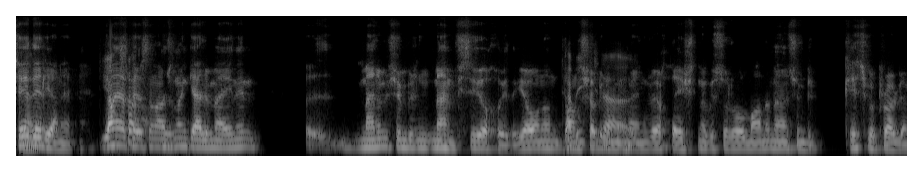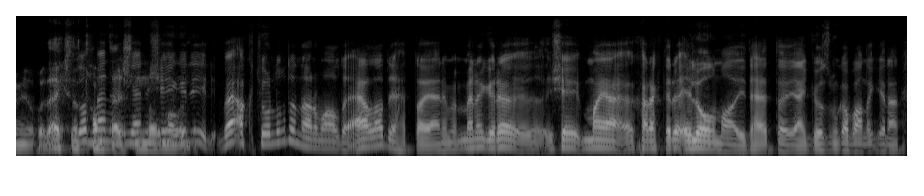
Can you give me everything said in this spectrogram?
Şey Yəni, deyil yəni. Maya personajının gəlməyinin e, mənim üçün bir mənfisi yox idi. Ya onun danışa bilməyinin və yaxud da eşitmə qüsuru olmağının mənim üçün bir heç bir problemi yox idi. Əksinə Yox, tam mən tərsinə yəni normaldır. deyil və aktyorluğu da normaldır, əladır hətta. Yəni mənə görə ə, şey Maya xarakteri elə olmalı idi hətta. Yəni gözümün qabağına gələn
